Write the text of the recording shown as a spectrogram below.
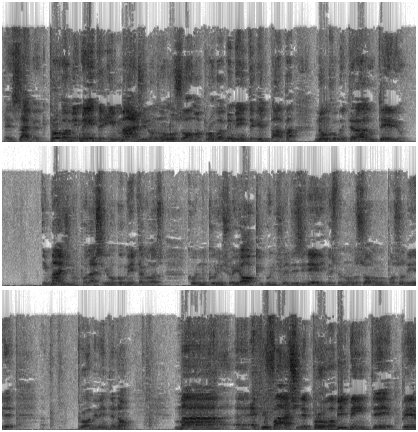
E sai perché? Probabilmente, immagino, non lo so, ma probabilmente che il Papa non commetterà adulterio. Immagino, può darsi che lo commetta con, la, con, con i suoi occhi, con i suoi desideri, questo non lo so, non lo posso dire, probabilmente no. Ma eh, è più facile probabilmente per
